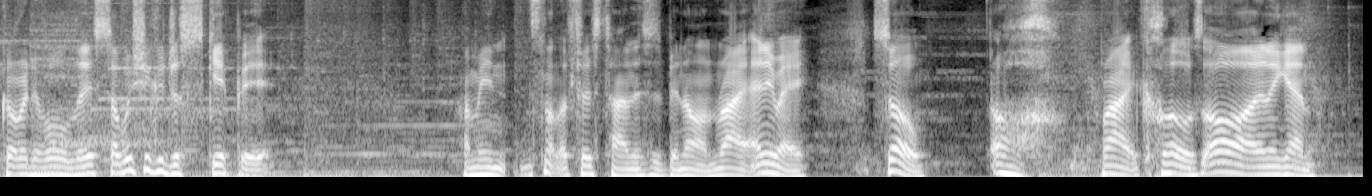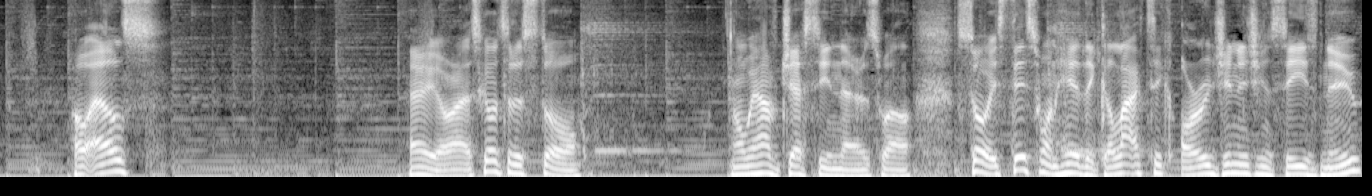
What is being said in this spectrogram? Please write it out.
got rid of all this. I wish you could just skip it. I mean, it's not the first time this has been on. Right, anyway. So, Oh, right, close. Oh, and again. Oh, else? There you go, right, let's go to the store. Oh, we have Jesse in there as well. So it's this one here, the Galactic Origin, as you can see, is new.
